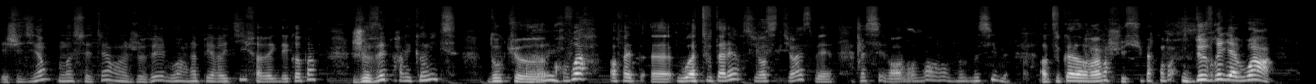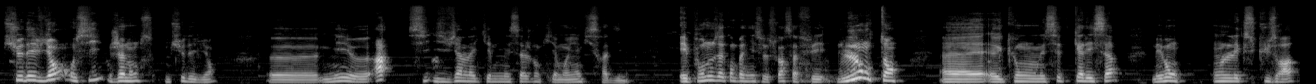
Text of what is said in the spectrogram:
et j'ai dit non, moi cette heure je vais boire l'apéritif avec des copains. Je vais parler comics. Donc euh, Ah oui. au revoir en fait euh, ou à tout à l'heure suivant si tu restes. Mais là c'est vraiment, vraiment pas possible. En tout cas non, vraiment je suis super content. Il devrait y avoir Monsieur Deviant aussi. J'annonce Monsieur Deviant. Euh, mais euh, ah si il vient de liker le message donc il y a moyen qu'il sera dîné. Et pour nous accompagner ce soir, ça fait longtemps euh, qu'on essaie de caler ça. Mais bon, on l'excusera.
